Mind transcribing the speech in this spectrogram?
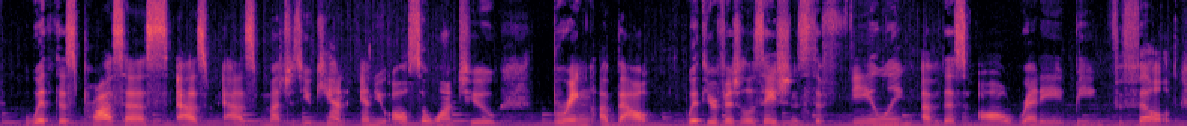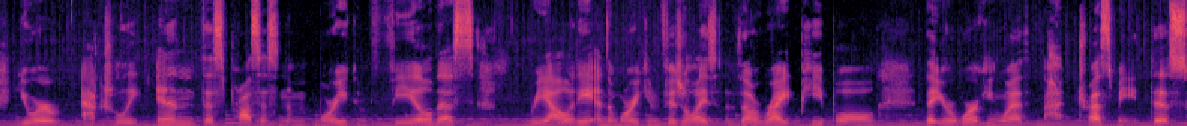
with this process as as much as you can and you also want to bring about with your visualizations the feeling of this already being fulfilled. You are actually in this process, and the more you can feel this reality and the more you can visualize the right people that you're working with, ah, trust me, this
